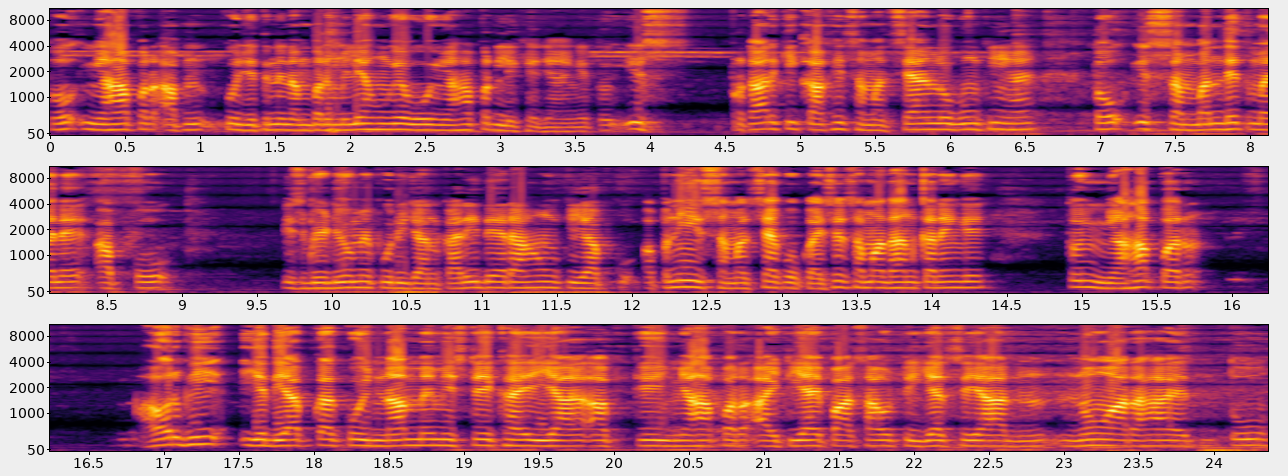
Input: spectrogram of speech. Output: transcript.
तो यहाँ पर आपको जितने नंबर मिले होंगे, वो यहाँ पर लिखे जाएँगे। तो इस प्रकार की काफ़ी समस्याएँ लोगों की हैं। तो इस संबंधित मैंने आपको इस वीडियो में पूरी जानकारी दे रहा हूँ कि आपको अपनी इस समस्या को कैसे समाधान करेंगे। तो यहाँ पर और भी यदि आपका कोई नाम में मिस्टेक है या आपके यहाँ पर आईटीआई पास आउट यस या नो आ रहा है तो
